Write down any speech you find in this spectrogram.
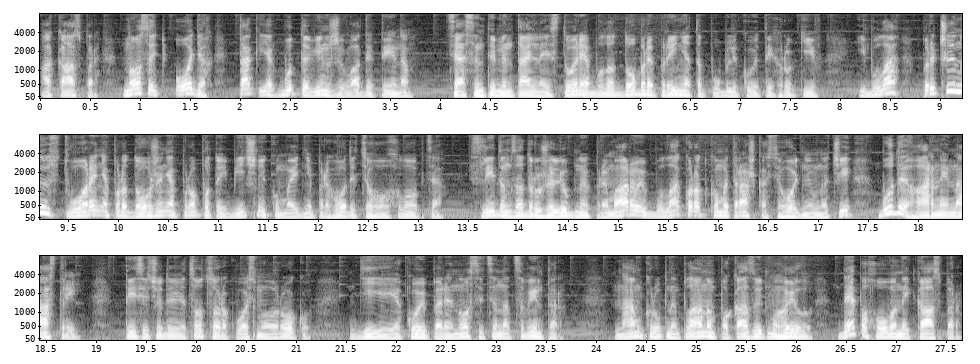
А Каспер носить одяг так, як будто він жива дитина. Ця сентиментальна історія була добре прийнята публікою тих років і була причиною створення продовження про потойбічні кумедні пригоди цього хлопця. Слідом за дружелюбною примарою була короткометражка Сьогодні вночі буде гарний настрій 1948 року, дія якої переноситься на цвинтар. Нам крупним планом показують могилу, де похований Каспер,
